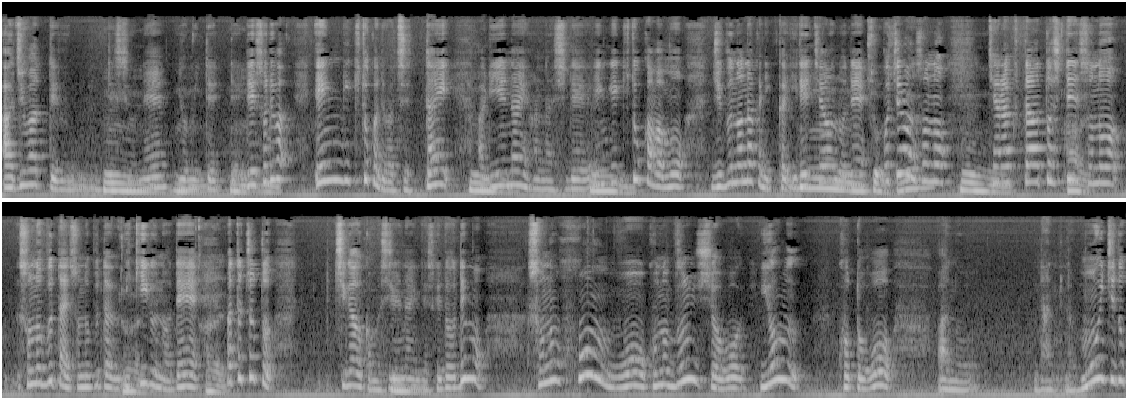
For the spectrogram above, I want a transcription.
味わってるんですよね、うん。読み手って、うん。でそれは演劇とかでは絶対ありえない話で、うん。演劇とかはもう自分の中に一回入れちゃうので,、もちろんそのうん。キャラクターとしてはい。その,、その舞台その舞台を生きるので、はい。またちょっと違うかもしれないんですけど、でもその本をこの文章を読むことをあのなんていうのもう一度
